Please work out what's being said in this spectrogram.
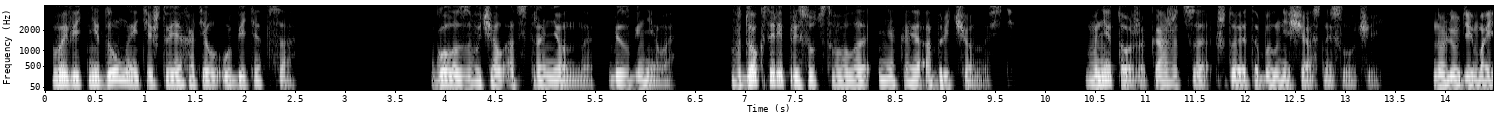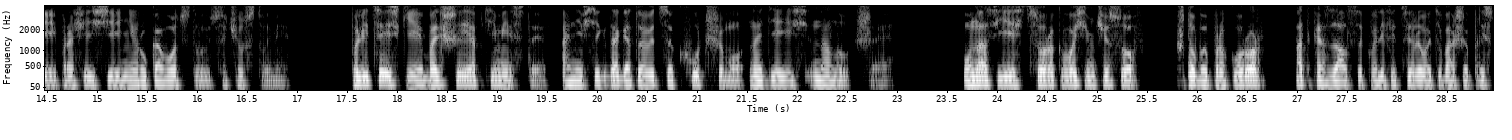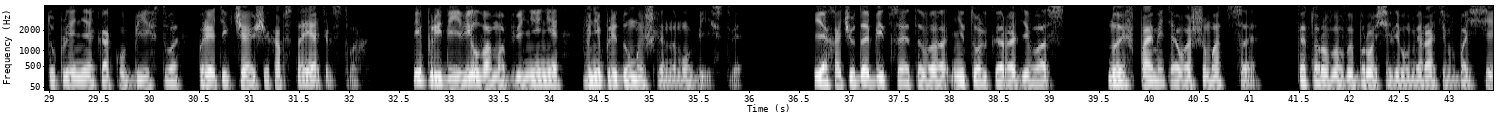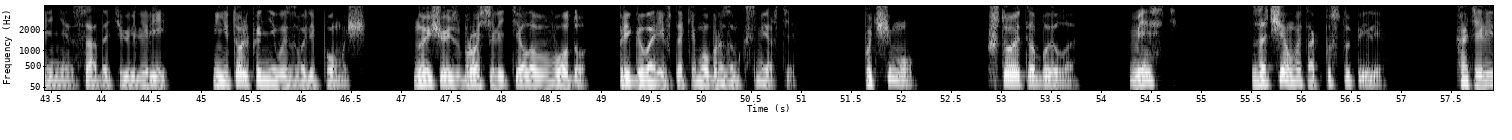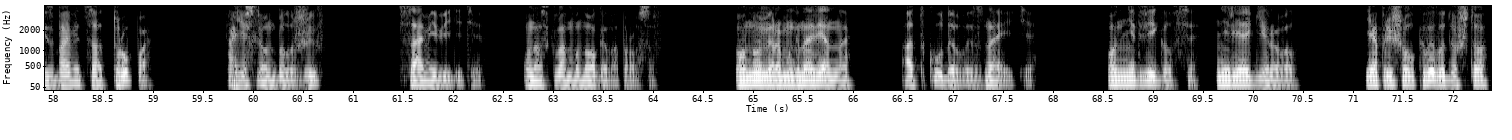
Вы ведь не думаете, что я хотел убить отца?» Голос звучал отстраненно, без гнева. В докторе присутствовала некая обреченность. «Мне тоже кажется, что это был несчастный случай. Но люди моей профессии не руководствуются чувствами. Полицейские – большие оптимисты, они всегда готовятся к худшему, надеясь на лучшее. У нас есть 48 часов, чтобы прокурор отказался квалифицировать ваше преступление как убийство при отягчающих обстоятельствах и предъявил вам обвинение в непредумышленном убийстве. Я хочу добиться этого не только ради вас, но и в память о вашем отце, которого вы бросили умирать в бассейне сада Тюильри и не только не вызвали помощь, но еще и сбросили тело в воду, приговорив таким образом к смерти. Почему? Что это было? Месть? Зачем вы так поступили? Хотели избавиться от трупа? А если он был жив? Сами видите, у нас к вам много вопросов. Он умер мгновенно. Откуда вы знаете? Он не двигался, не реагировал. Я пришел к выводу, что...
